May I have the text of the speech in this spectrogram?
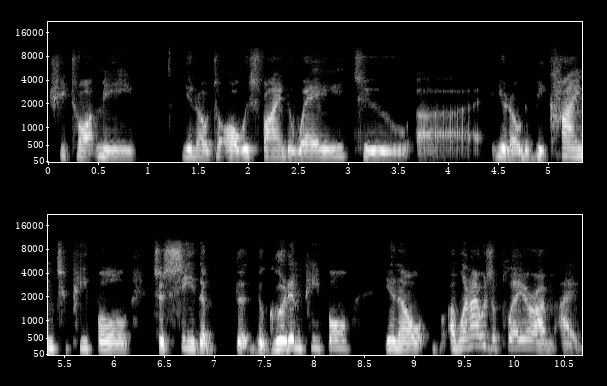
She taught me you know to always find a way to uh, you know to be kind to people to see the, the the good in people you know when i was a player I'm, i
